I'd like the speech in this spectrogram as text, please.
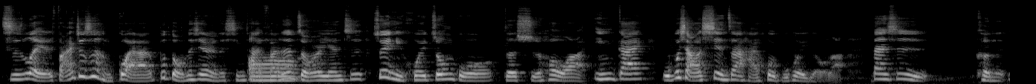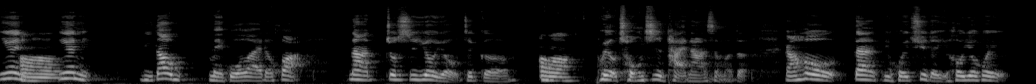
之类的，反正就是很怪啊，不懂那些人的心态。反正总而言之，所以你回中国的时候啊，应该我不晓得现在还会不会有啦。但是可能因为、uh, 因为你你到美国来的话，那就是又有这个，uh, 会有重置盘啊什么的。然后但你回去了以后，又会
